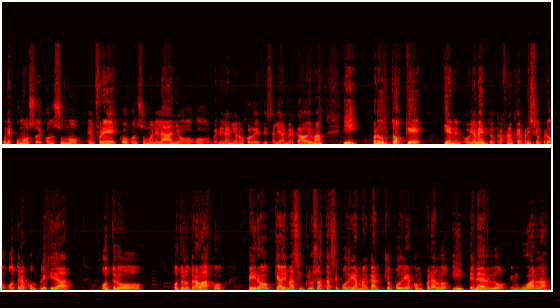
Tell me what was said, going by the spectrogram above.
un espumoso de consumo en fresco, consumo en el año o, en el año a lo mejor de, salida al mercado y demás, y productos que tienen obviamente otra franja de precio, pero otra complejidad, otro, otro trabajo, pero que además incluso hasta se podrían mancar, yo podría comprarlo y tenerlo en guarda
